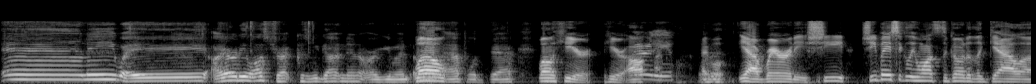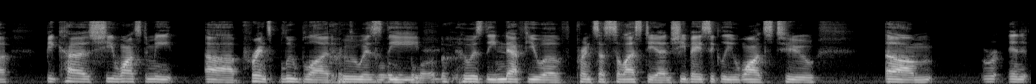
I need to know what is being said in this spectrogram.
Anyway, I already lost track because we got in an argument Well- about Applejack. Well, here here. I'll, Rarity. I will. Yeah, rarity. She she basically wants to go to the gala because she wants to meet uh, Prince Blueblood, Prince who is the Blueblood. who is the nephew of Princess Celestia, and she basically wants to um, r- in,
